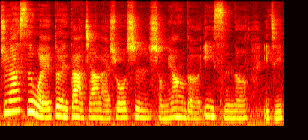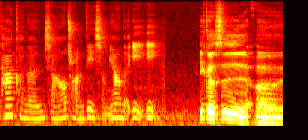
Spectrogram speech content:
居安思维对大家来说是什么样的意思呢？以及它可能想要传递什么样的意义？一个是呃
